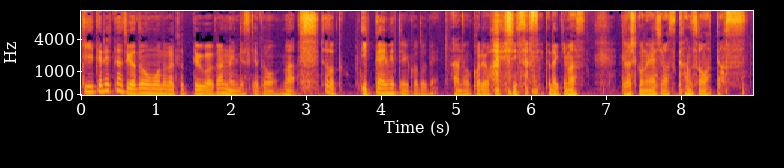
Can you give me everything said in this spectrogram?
聞いてる人たちがどう思うのかちょっとよくわかんないんですけど、まあ、ちょっと1回目ということで、あの、これを配信させていただきます。よろしくお願いします。感想待ってます。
